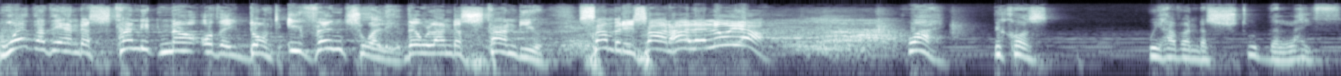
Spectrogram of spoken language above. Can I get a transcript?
Whether they understand it now or they don't, eventually they will understand you. Somebody shout hallelujah. Why? Because we have understood the life.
